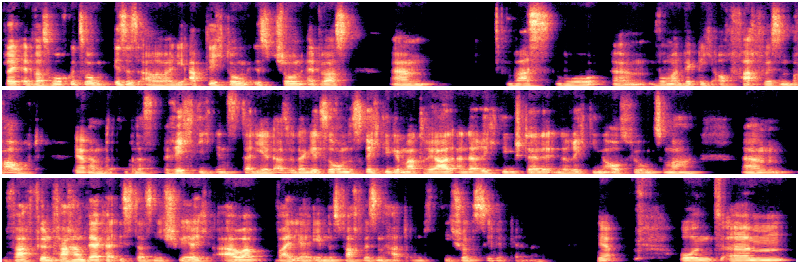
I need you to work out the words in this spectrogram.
vielleicht etwas hochgezogen, ist es aber, weil die Abdichtung ist schon etwas, ähm, was, wo, ähm, wo man wirklich auch Fachwissen braucht, ja. ähm, dass man das richtig installiert. Also da geht es darum, das richtige Material an der richtigen Stelle in der richtigen Ausführung zu machen. Ähm, Fach, für einen Fachhandwerker ist das nicht schwierig, aber weil er eben das Fachwissen hat und die Schutzziele kennt. Ja, und ähm,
